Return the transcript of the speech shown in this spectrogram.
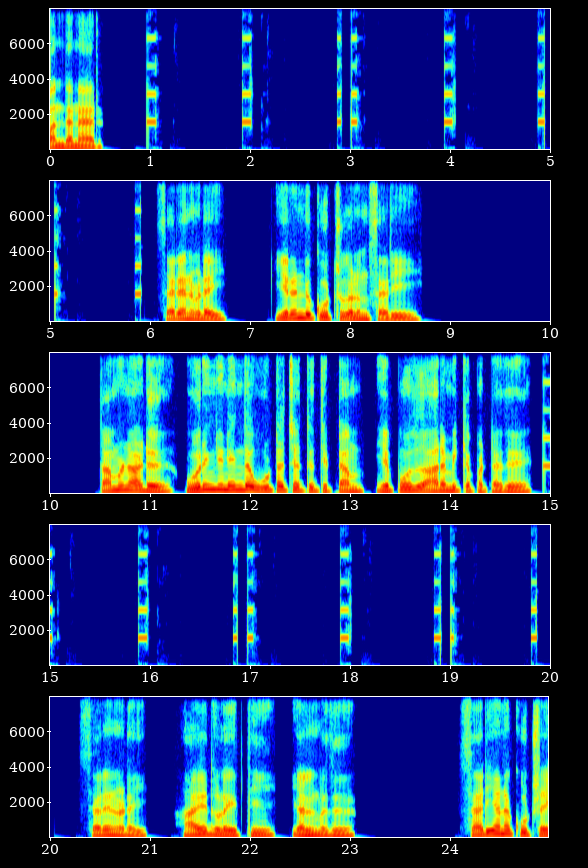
வந்தனர். சரியான விடை. இரண்டு கூற்றுகளும் சரி. தமிழ்நாடு ஒருங்கிணைந்த ஊட்டச்சத்து திட்டம் எப்போது ஆரம்பிக்கப்பட்டது? சரியான விடை ஆயிரத்தி தொள்ளாயிரத்தி எண்பது சரியான கூற்றை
